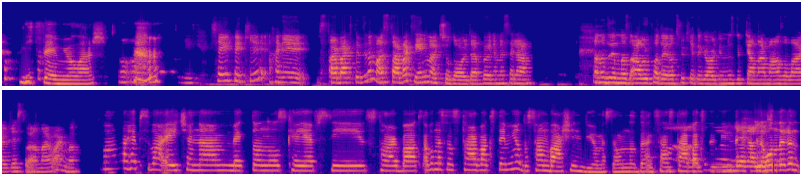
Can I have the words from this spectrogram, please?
Hiç sevmiyorlar. Şey peki hani Starbucks dedin ama Starbucks yeni mi açıldı orada? Böyle mesela tanıdığımız Avrupa'da ya da Türkiye'de gördüğümüz dükkanlar, mağazalar, restoranlar var mı? Var var hepsi var. H&M, McDonald's, KFC, Starbucks. Ama mesela Starbucks demiyor da Sambaşin diyor mesela onun adı. Hani sen Starbucks dediğinde hani onların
